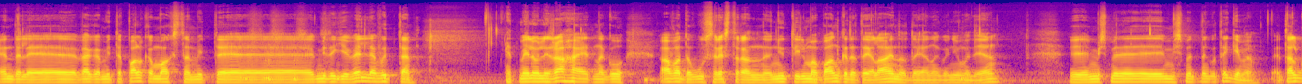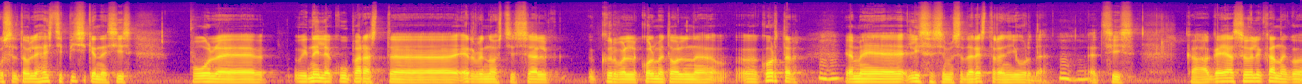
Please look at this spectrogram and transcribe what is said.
endale väga mitte palka maksta, mitte midagi välja võtta. et meil oli raha, et nagu avada uus restoran nüüd ilma pankadeta ja laenude ja nagu niimoodi jah. mis me, mis me nagu tegime, et algusel ta oli hästi pisikene, siis poole või nelja kuu pärast äh, Ervin ostis seal kõrval kolmetoaline äh, korter mm -hmm. ja me lihtsasime seda restorani juurde mm, -hmm. et siis ka, aga jah, see oli ka nagu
